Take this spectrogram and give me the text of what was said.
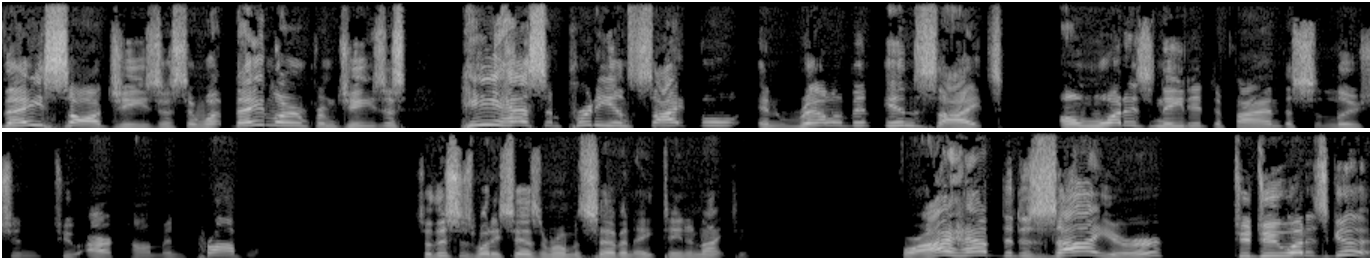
they saw Jesus and what they learned from Jesus, he has some pretty insightful and relevant insights on what is needed to find the solution to our common problem. So, this is what he says in Romans 7 18 and 19. For I have the desire to do what is good.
